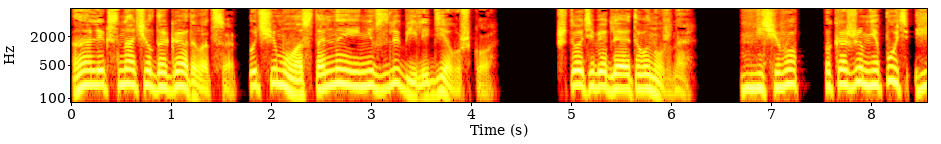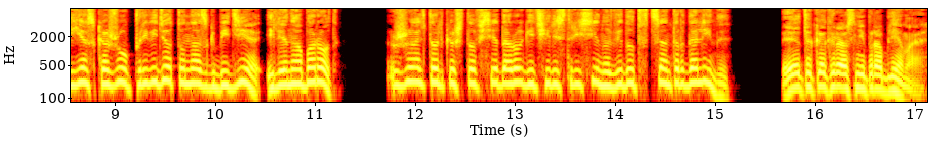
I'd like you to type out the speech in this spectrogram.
Алекс начал догадываться, почему остальные не взлюбили девушку. «Что тебе для этого нужно?» «Ничего, покажи мне путь, и я скажу, приведет у нас к беде или наоборот. Жаль только, что все дороги через трясину ведут в центр долины». «Это как раз не проблема.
